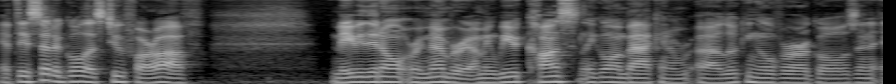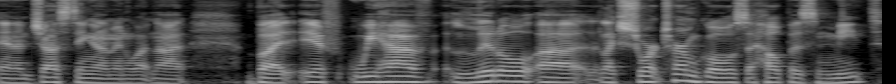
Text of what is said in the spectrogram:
If they set a goal that's too far off, maybe they don't remember it. I mean, we're constantly going back and uh, looking over our goals and, and adjusting them and whatnot. But if we have little, uh, like short term goals to help us meet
